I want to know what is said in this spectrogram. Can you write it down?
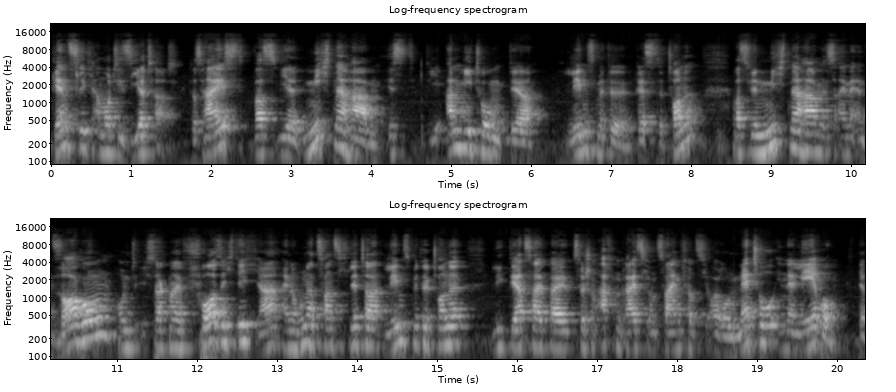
gänzlich amortisiert hat. Das heißt, was wir nicht mehr haben, ist die Anmietung der Lebensmittelreste Tonne. Was wir nicht mehr haben, ist eine Entsorgung und ich sage mal vorsichtig, ja, eine 120 Liter Lebensmitteltonne liegt derzeit bei zwischen 38 und 42 Euro netto in der Leerung. Da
